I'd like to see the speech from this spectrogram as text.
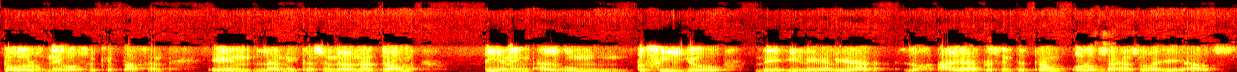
todos los negocios que pasan en la administración de Donald Trump tienen algún tufillo de ilegalidad, los haga el presidente Trump o los hagan sus allegados.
